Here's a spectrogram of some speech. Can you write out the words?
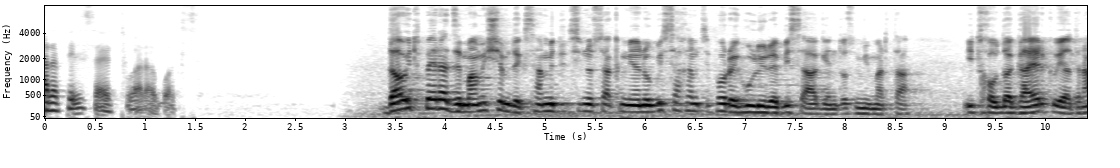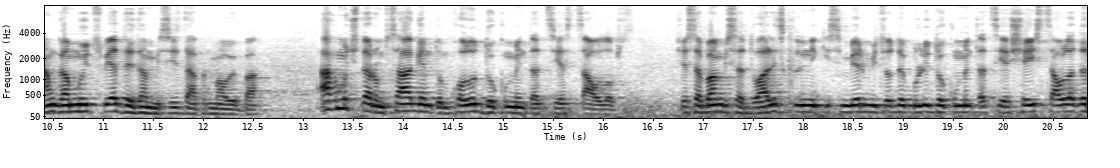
არაფერი საერთო არ აგვაქვს. დავით ფერაძე მამის შემდეგ სამედიცინო საქმიანობის სახელმწიფო რეგულირების სააგენტოს მიმართა. ითხოვდა გაერკვიათ, რამ გამოიწვია დედამისის დაბრმავება. აღმოჩნდა, რომ სააგენტო მხოლოდ დოკუმენტაციას სწავლობს. შესაბამისად, ვალის კლინიკის მიერ მიწოდებული დოკუმენტაცია შეისწავლა და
